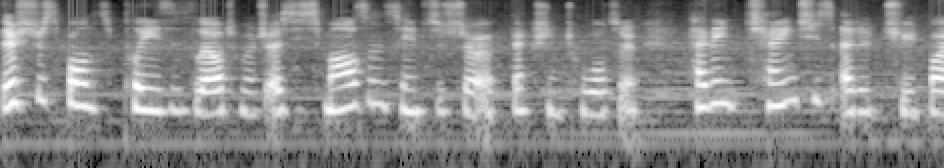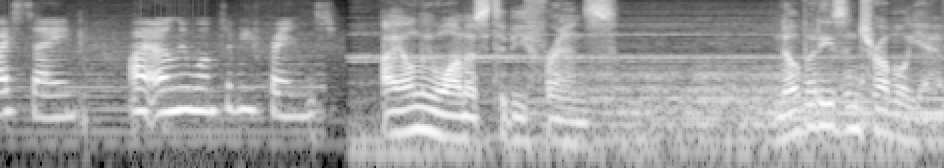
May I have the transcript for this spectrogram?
This response pleases Loutermilch as he smiles and seems to show affection towards her, having changed his attitude by saying, I only want to be friends. I only want us to be friends. Nobody's in trouble yet.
